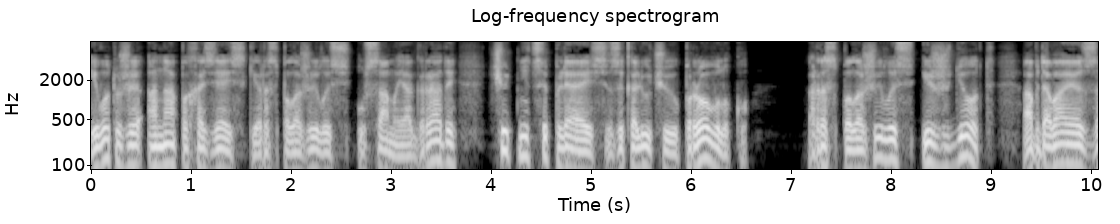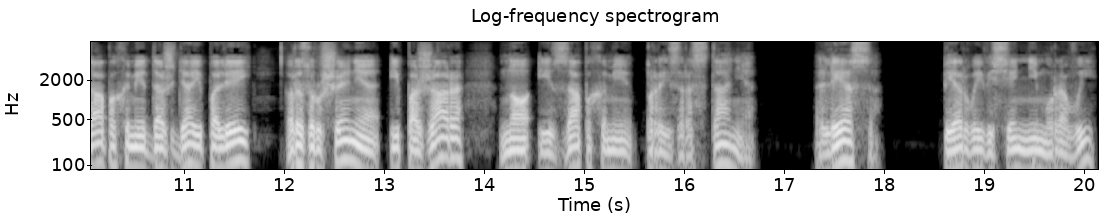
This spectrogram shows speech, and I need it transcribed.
и вот уже она по-хозяйски расположилась у самой ограды, чуть не цепляясь за колючую проволоку, расположилась и ждет, обдавая запахами дождя и полей, разрушения и пожара, но и запахами произрастания, леса, первой весенней муравы.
